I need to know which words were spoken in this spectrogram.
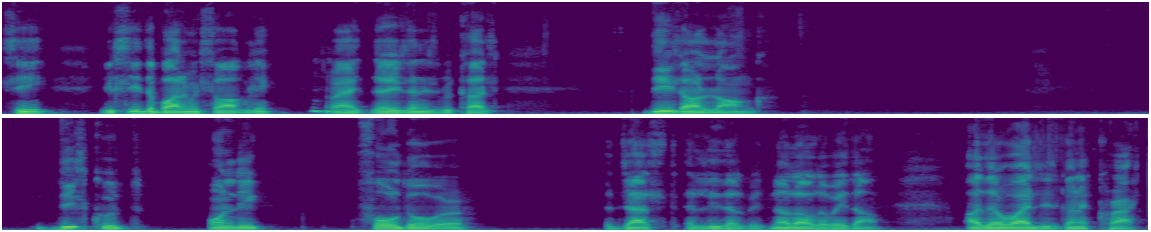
See, you see the bottom is so ugly, mm -hmm. right? The reason is because these are long. This could only fold over just a little bit, not all the way down. Otherwise, it's going to crack.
